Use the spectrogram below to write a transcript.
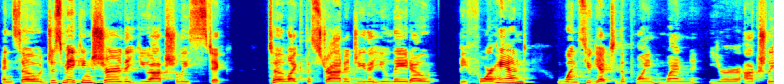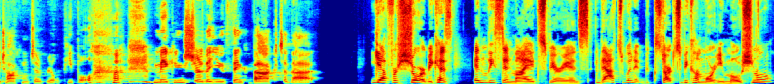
And so just making sure that you actually stick to like the strategy that you laid out beforehand once you get to the point when you're actually talking to real people, making sure that you think back to that. Yeah, for sure. Because at least in my experience, that's when it starts to become more emotional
